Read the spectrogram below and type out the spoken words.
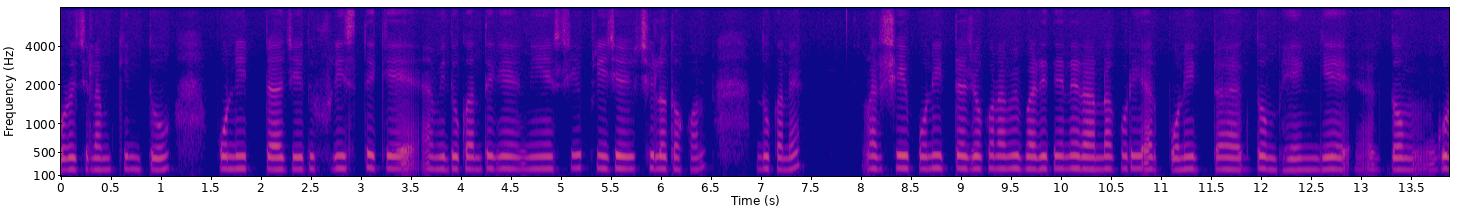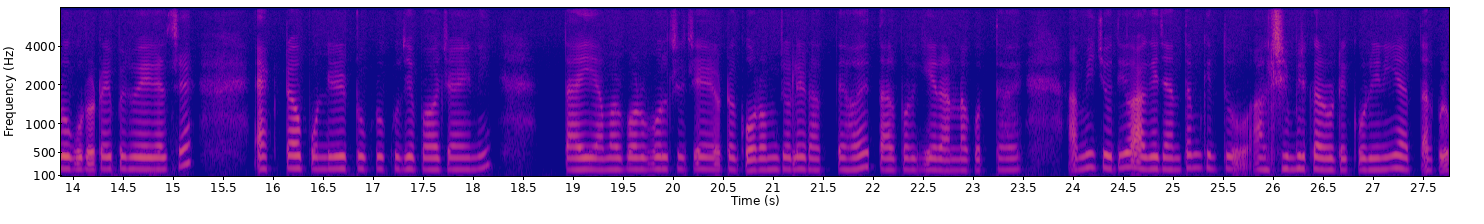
করেছিলাম, কিন্তু পনিরটা যেহেতু ফ্রিজ থেকে আমি দোকান থেকে নিয়ে এসেছি ফ্রিজে ছিল তখন দোকানে। আর সেই পনিরটা যখন আমি বাড়িতে এনে রান্না করি, আর পনিরটা একদম ভেঙে একদম গুঁড়ো গুঁড়ো টাইপের হয়ে গেছে, একটাও পনিরের টুকরো খুঁজে পাওয়া যায়নি। তাই আমার বড় বলছে যে, ওটা গরম জলে রাখতে হয়, তারপর গিয়ে রান্না করতে হয়। আমি যদিও আগে জানতাম, কিন্তু আলসেমির কারণে করিনি, আর তারপরে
